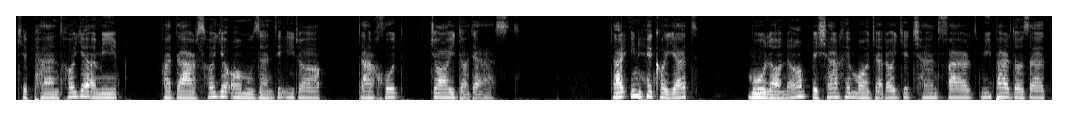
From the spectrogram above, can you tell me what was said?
که پندهای عمیق و درسهای آموزنده ای را در خود جای داده است. در این حکایت مولانا به شرح ماجرای چند فرد می‌پردازد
